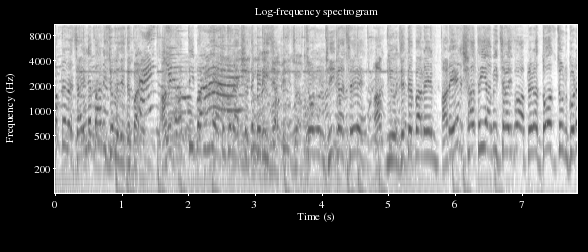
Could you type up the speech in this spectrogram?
আপনারা চাইলে বাড়ি চলে যেতে পারেন। Thank আমি you. ভাবতেই পারিনি এতক্ষণ একসাথে বেরিয়ে যাবে। চলুন ঠিক আছে আপনিও যেতে পারেন। আর এর সাথেই আমি চাইব আপনারা দশ জন করে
